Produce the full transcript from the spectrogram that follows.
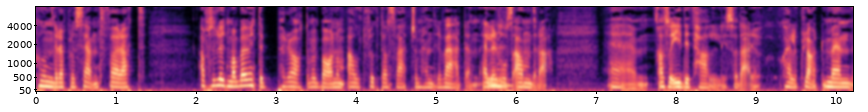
100 procent för att absolut, man behöver inte prata med barn om allt fruktansvärt som händer i världen eller hos andra. Eh, alltså i detalj sådär, självklart, men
